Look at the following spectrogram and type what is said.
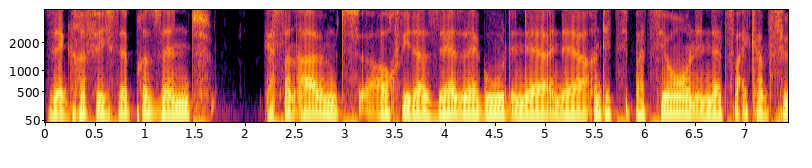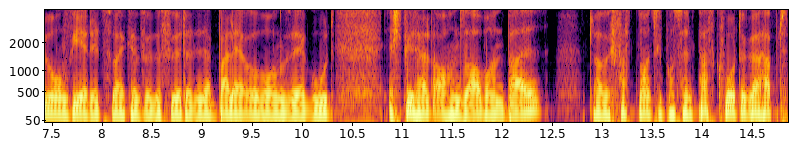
sehr griffig, sehr präsent, gestern Abend auch wieder sehr, sehr gut in der, in der Antizipation, in der Zweikampfführung, wie er die Zweikämpfe geführt hat, in der Balleroberung sehr gut. Er spielt halt auch einen sauberen Ball, glaube ich, fast 90 Prozent Passquote gehabt.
